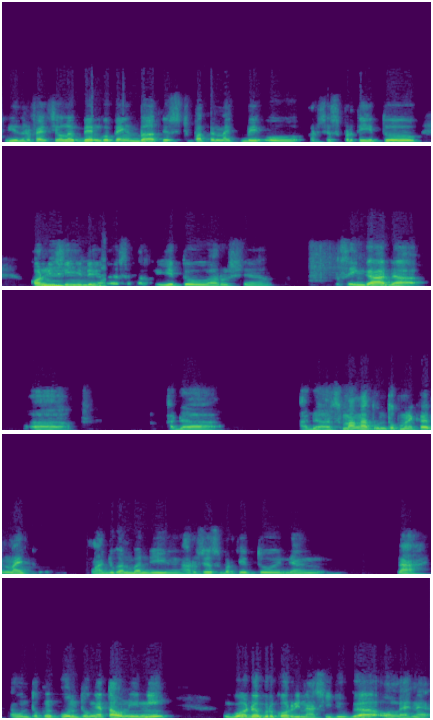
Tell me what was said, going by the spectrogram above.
diintervensi oleh BEM gue pengen banget nih secepatnya naik BO harusnya seperti itu. Kondisi hmm. idealnya seperti itu harusnya. Sehingga ada uh, ada ada semangat untuk mereka naik mengajukan banding. Harusnya seperti itu. Yang nah untuk untungnya tahun ini gue udah berkoordinasi juga oleh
